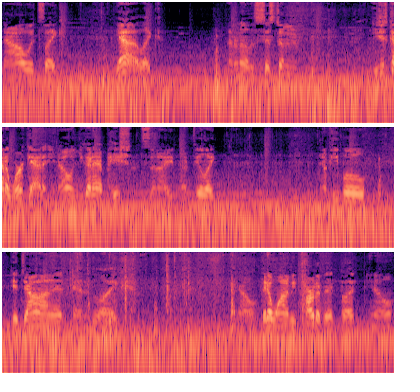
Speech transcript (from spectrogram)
now it's like, yeah, like I don't know, the system. You just got to work at it, you know, and you got to have patience. And I, I feel like you know people get down on it and like you know they don't want to be part of it, but you know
